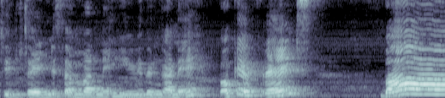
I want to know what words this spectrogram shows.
చిల్ చేయండి సమ్మర్ని ఈ విధంగానే. Okay friends? బాయ్!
